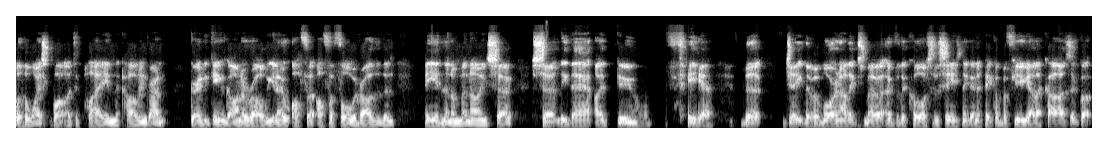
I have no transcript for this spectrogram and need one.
otherwise quite like to play in the Karlan Grant, Grady Diangana role. You know, offer offer forward rather than being the number nine. So certainly there, I do fear that Jake Livermore and Alex Mowatt over the course of the season are going to pick up a few yellow cards. They've got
